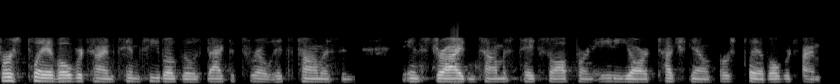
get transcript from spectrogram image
first play of overtime, Tim Tebow goes back to throw, hits Thomas in, in stride, and Thomas takes off for an 80 yard touchdown. First play of overtime,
